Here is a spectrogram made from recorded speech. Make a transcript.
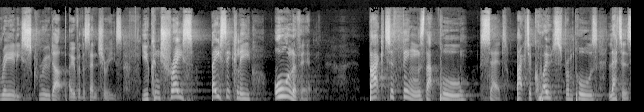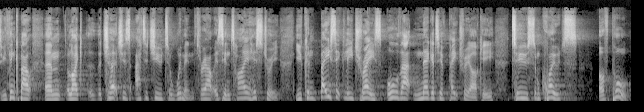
really screwed up over the centuries, you can trace basically all of it back to things that Paul said, back to quotes from Paul's letters. If you think about um, like the church's attitude to women throughout its entire history, you can basically trace all that negative patriarchy to some quotes of Paul.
